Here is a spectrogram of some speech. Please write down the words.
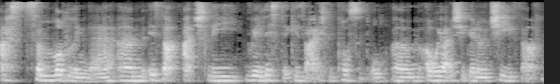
asked some modelling there. Um, is that actually realistic? Is that actually possible? Um, are we actually going to achieve that?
